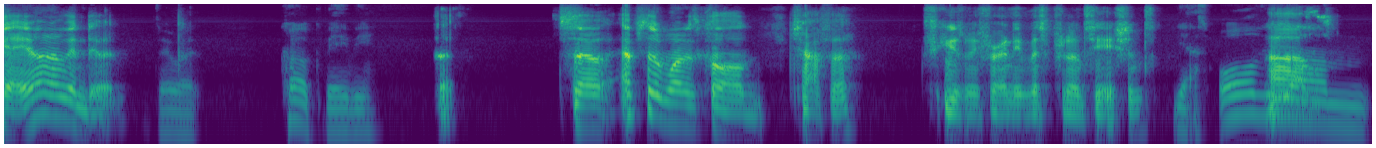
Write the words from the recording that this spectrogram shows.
Yeah, you know, I'm gonna do it. Do it. Cook, baby. So, episode one is called Chafa. Excuse me for any mispronunciations. Yes. All the Um, um,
